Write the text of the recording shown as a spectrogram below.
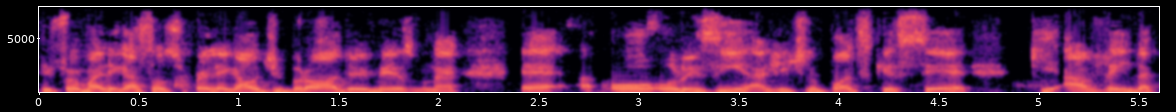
e foi uma ligação super legal de brother mesmo, né? É, ô, ô Luizinho, a gente não pode esquecer que a venda,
